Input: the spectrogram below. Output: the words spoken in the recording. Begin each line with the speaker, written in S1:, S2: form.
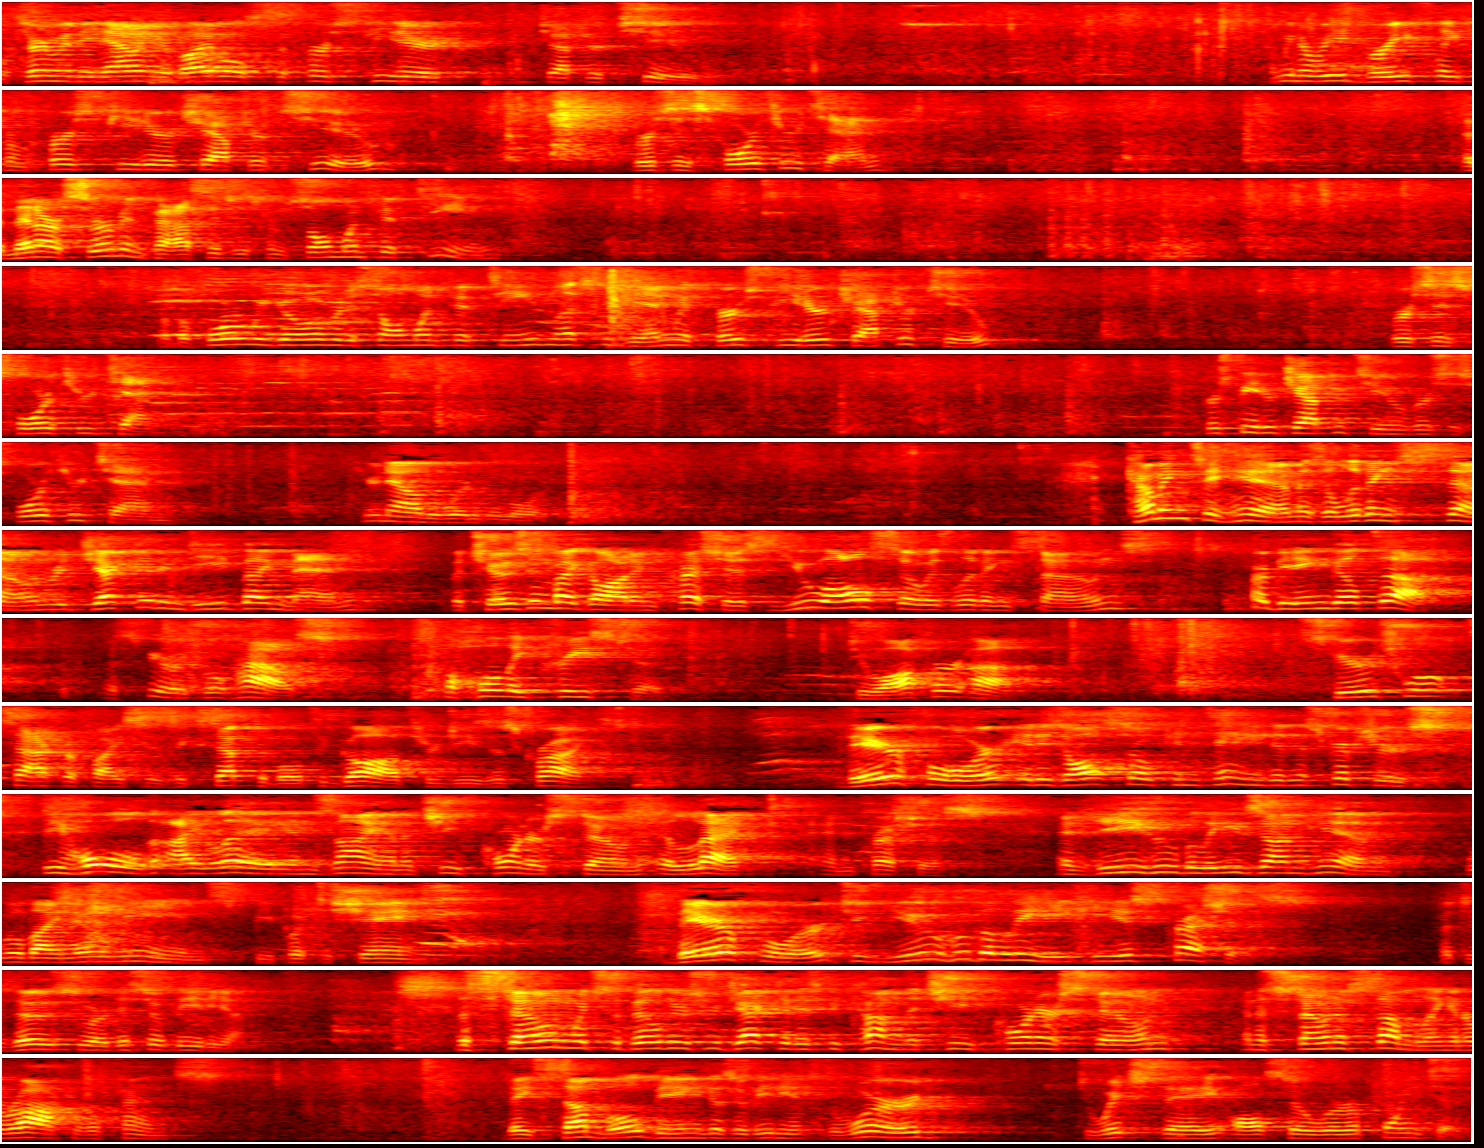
S1: Well, turn with me now in your Bibles to 1 Peter chapter 2. I'm going to read briefly from 1 Peter chapter 2, verses 4 through 10. And then our sermon passage is from Psalm 115. But before we go over to Psalm 115, let's begin with 1 Peter chapter 2 verses 4 through 10. First Peter chapter 2, verses 4 through 10. Hear now the word of the Lord. Coming to him as a living stone, rejected indeed by men, but chosen by God and precious, you also, as living stones, are being built up, a spiritual house, a holy priesthood, to offer up spiritual sacrifices acceptable to God through Jesus Christ. Therefore, it is also contained in the Scriptures Behold, I lay in Zion a chief cornerstone, elect and precious, and he who believes on him will by no means be put to shame. Therefore, to you who believe, he is precious, but to those who are disobedient, the stone which the builders rejected has become the chief cornerstone and a stone of stumbling and a rock of offense. They stumble, being disobedient to the word, to which they also were appointed.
